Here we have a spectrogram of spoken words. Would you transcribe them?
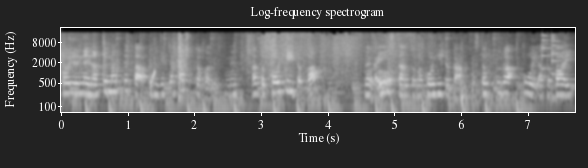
こういうねなくなってた麦茶パックとかですね。あとコーヒーとかなんかインスタントのコーヒーとかストックが多い。あとバイ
